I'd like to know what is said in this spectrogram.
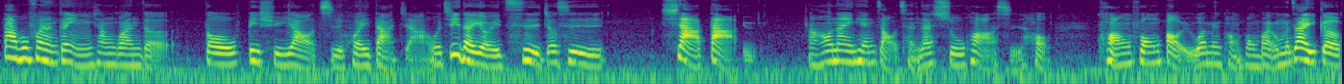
大部分跟影音相关的都必须要指挥大家。我记得有一次就是下大雨，然后那一天早晨在书画的时候，狂风暴雨，外面狂风暴雨，我们在一个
